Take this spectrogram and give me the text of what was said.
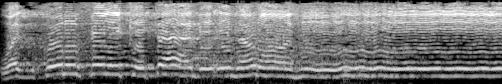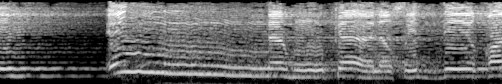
واذكر في الكتاب إبراهيم إنه كان صديقا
